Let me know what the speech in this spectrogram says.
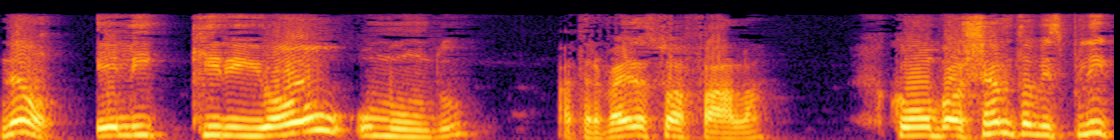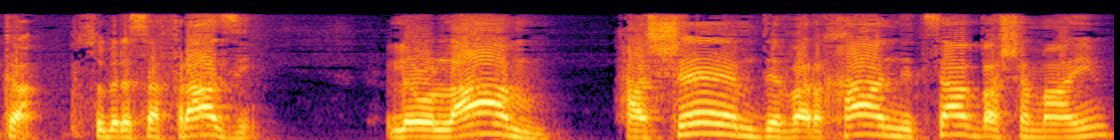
Não, ele criou o mundo através da sua fala. Como o Boshem Tov explica sobre essa frase, Leolam Hashem Devarcha Nitzav Bashamayim,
